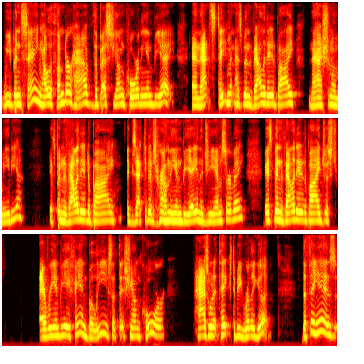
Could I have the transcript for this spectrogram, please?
we've been saying how the Thunder have the best young core in the NBA. And that statement has been validated by national media it's been validated by executives around the NBA and the GM survey. It's been validated by just every NBA fan believes that this young core has what it takes to be really good. The thing is,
